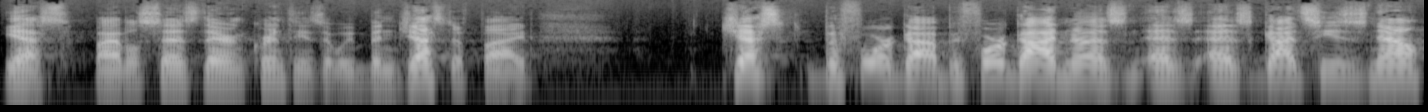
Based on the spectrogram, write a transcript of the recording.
Yes, Bible says there in Corinthians that we've been justified just before God, before God knows, as, as God sees us now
